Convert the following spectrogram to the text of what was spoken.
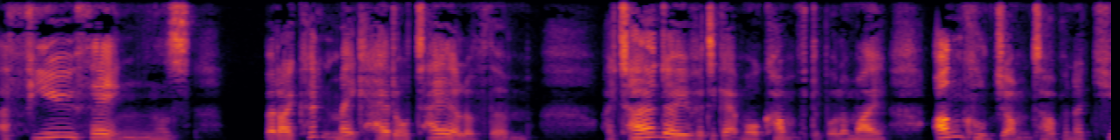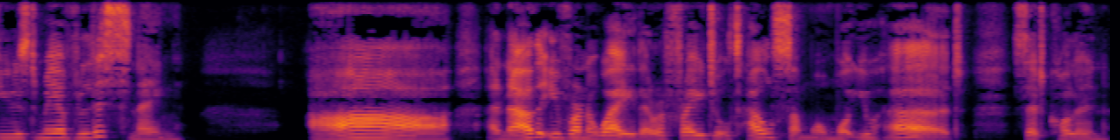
a few things, but I couldn't make head or tail of them. I turned over to get more comfortable, and my uncle jumped up and accused me of listening. Ah, and now that you've run away, they're afraid you'll tell someone what you heard, said Colin.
